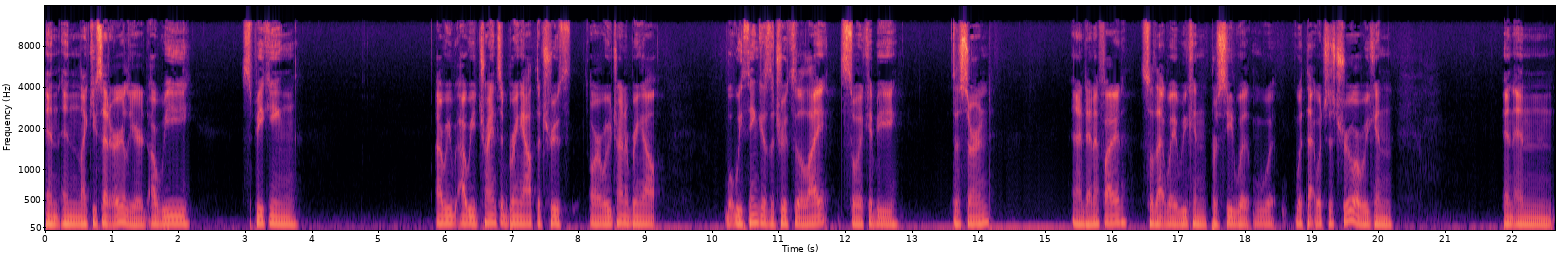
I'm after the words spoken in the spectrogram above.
And and like you said earlier, are we speaking are we are we trying to bring out the truth or are we trying to bring out what we think is the truth to the light so it could be discerned and identified so that way we can proceed with, with with that which is true or we can and and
